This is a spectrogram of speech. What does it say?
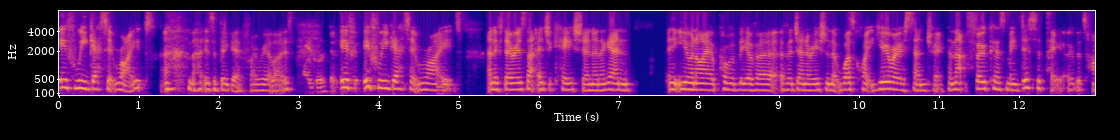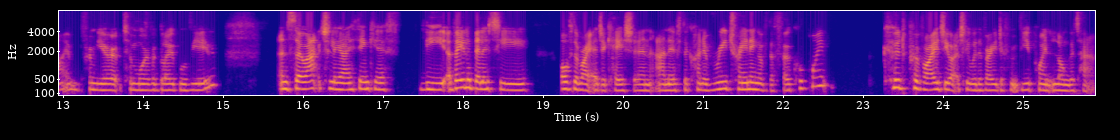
If we get it right, that is a big if. I realize. I agree. If if we get it right, and if there is that education, and again, you and I are probably of a of a generation that was quite Eurocentric, and that focus may dissipate over time from Europe to more of a global view. And so, actually, I think if the availability of the right education and if the kind of retraining of the focal point could provide you actually with a very different viewpoint longer term.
